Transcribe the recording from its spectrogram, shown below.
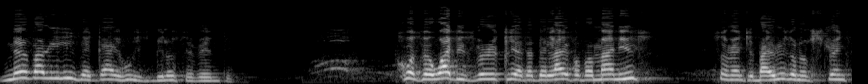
never release a guy who is below 70. Because the word is very clear that the life of a man is 70 by reason of strength.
